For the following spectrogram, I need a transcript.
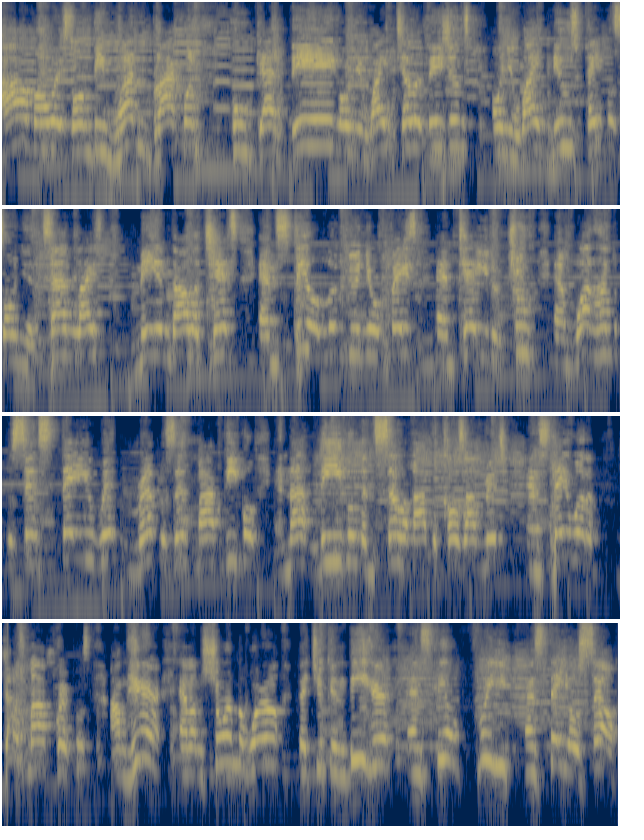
I'm always gonna be one black one who got big on your white televisions, on your white newspapers, on your satellites, million dollar checks, and still look you in your face and tell you the truth and 100% stay with and represent my people and not leave them and sell them out because I'm rich and stay with them. That's my purpose. I'm here and I'm showing the world that you can be here and still free and stay yourself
